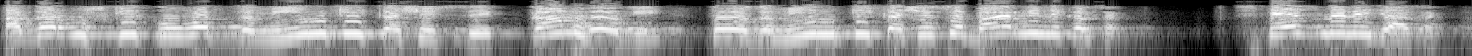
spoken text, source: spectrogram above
اگر اس کی قوت زمین کی کشش سے کم ہوگی تو وہ زمین کی کشش سے باہر نہیں نکل سکتا۔ اسپیس میں نہیں جا سکتا۔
